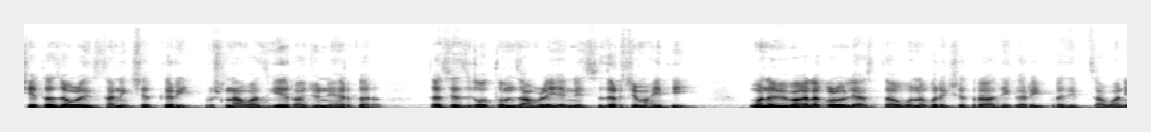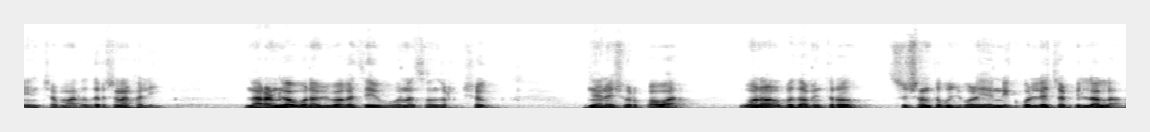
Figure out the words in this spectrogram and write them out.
शेताजवळील स्थानिक शेतकरी कृष्णा वाजगे राजू नेहरकर तसेच गौतम जांभळे यांनी सदरची माहिती वनविभागाला कळवली असता वनपरिक्षेत्र अधिकारी प्रदीप चव्हाण यांच्या मार्गदर्शनाखाली. नारायणगाव वनविभागाचे वनसंरक्षक ज्ञानेश्वर पवार वनपदामित्र सुशांत भुजबळ यांनी कोल्ह्याच्या पिल्लाला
